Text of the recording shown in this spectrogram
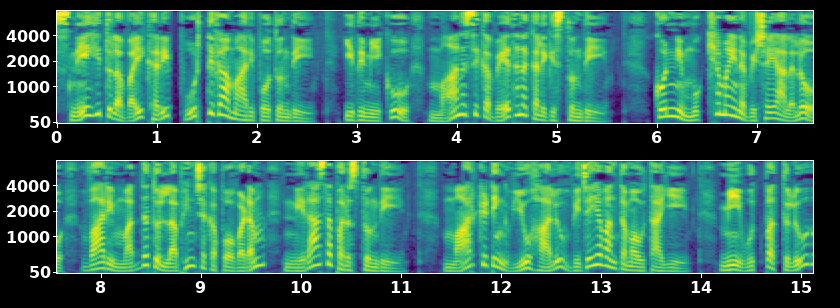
స్నేహితుల వైఖరి పూర్తిగా మారిపోతుంది. ఇది మీకు మానసిక వేదన కలిగిస్తుంది. కొన్ని ముఖ్యమైన విషయాలలో వారి మద్దతు లభించకపోవడం నిరాశపరుస్తుంది. మార్కెటింగ్ వ్యూహాలు విజయవంతమవుతాయి. మీ ఉత్పత్తులు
